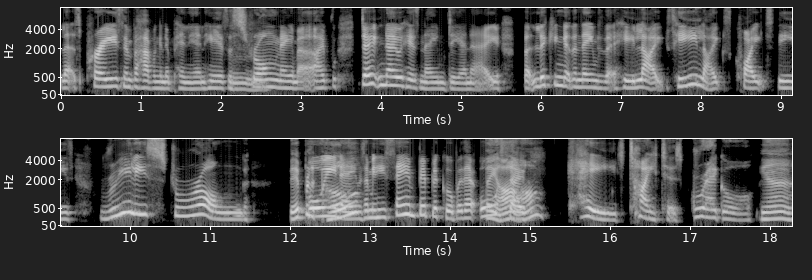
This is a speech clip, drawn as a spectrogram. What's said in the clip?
Let's praise him for having an opinion. He is a Mm. strong namer. I don't know his name DNA, but looking at the names that he likes, he likes quite these really strong Biblical. boy names. I mean, he's saying biblical, but they're also They are. Cade, Titus, Gregor, Yeah.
